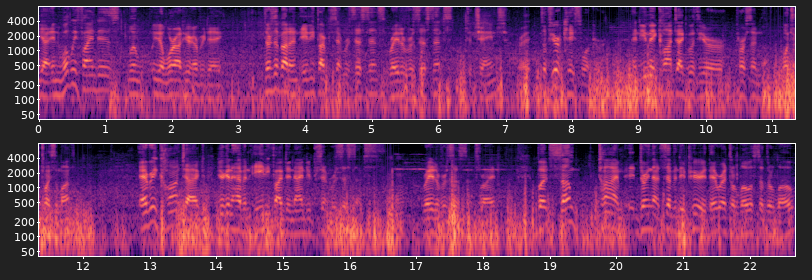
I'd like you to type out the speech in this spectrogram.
Yeah, and what we find is when you know we're out here every day, there's about an 85% resistance rate of resistance to change. Right. So if you're a caseworker and you make contact with your person once or twice a month, every contact you're going to have an 85 to 90% resistance Mm-hmm. rate of resistance, right? But sometime i- during that seven day period, they were at their lowest of their low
